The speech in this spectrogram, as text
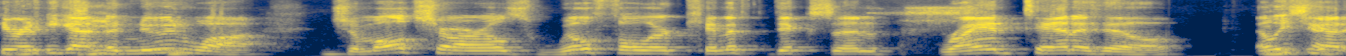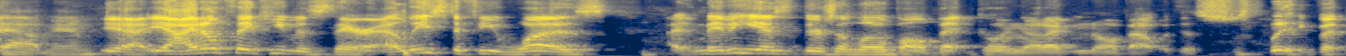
ready? He got a Enunwa, Jamaal Charles, Will Fuller, Kenneth Dixon, Ryan Tannehill. At he least he got out, man. Yeah, yeah. I don't think he was there. At least if he was, maybe he has. There's a low ball bet going on. I don't know about with this league, but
